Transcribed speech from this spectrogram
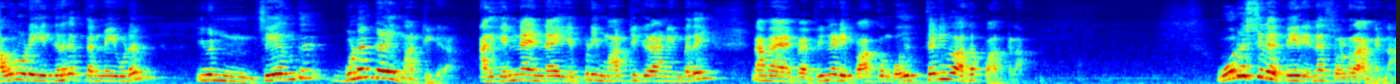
அவனுடைய கிரகத்தன்மையுடன் இவன் சேர்ந்து குணங்களை மாற்றுகிறான். அது என்ன என்ன எப்படி மாற்றுகிறான் என்பதை நம்ம இப்ப பின்னாடி பார்க்கும்போது தெளிவாக பார்க்கலாம். ஒரு சில பேர் என்ன சொல்றாங்கன்னா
